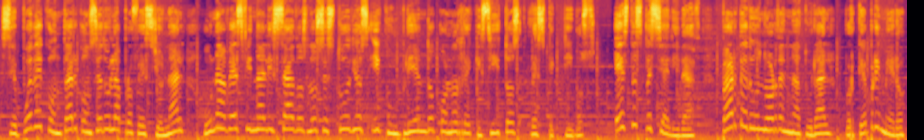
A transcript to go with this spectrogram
se puede contar con cédula profesional una vez finalizados los estudios y cumpliendo con los requisitos respectivos. Esta especialidad parte de un orden natural porque primero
